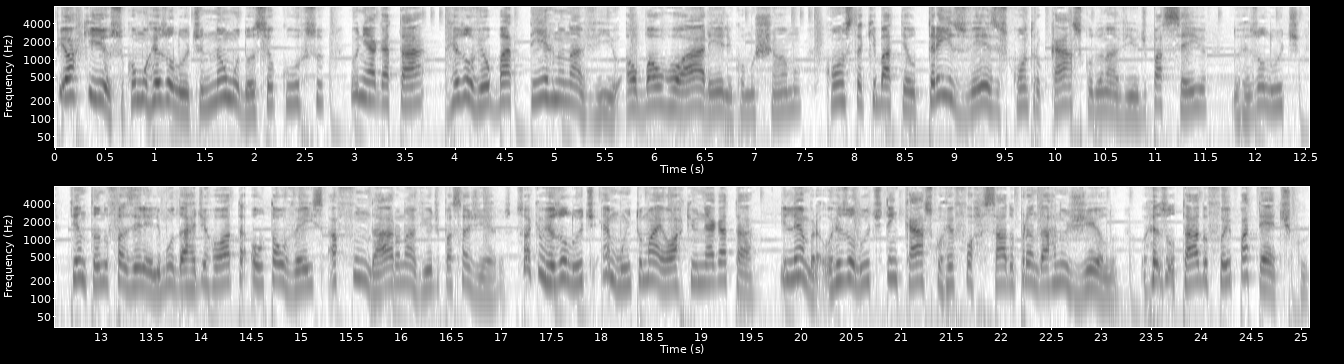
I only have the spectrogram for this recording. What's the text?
Pior que isso, como o Resolute não mudou seu curso, o Niagatá resolveu bater no navio ao balroar ele, como chamo. Consta que bateu três vezes contra o casco do navio de passeio do Resolute, tentando fazer ele mudar de rota ou talvez afundar o navio de passageiros. Só que o Resolute é muito maior que o Niagatá. E lembra, o Resolute tem casco reforçado para andar no gelo. O resultado foi patético.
